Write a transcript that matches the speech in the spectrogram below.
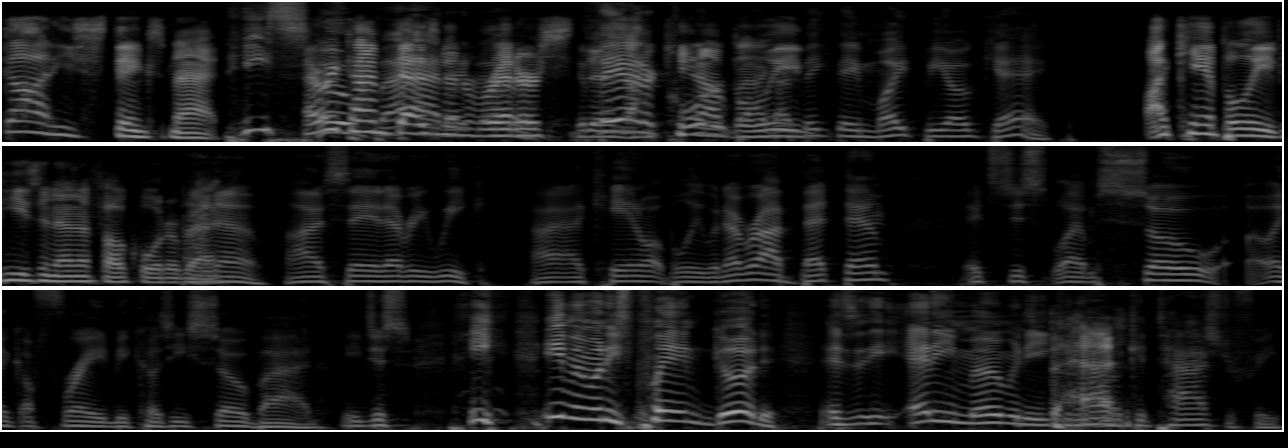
God, he stinks, Matt. He's so Every time bad, Desmond. Ridder If they had a quarterback, I believe- I think they might be okay. I can't believe he's an NFL quarterback. I know. I say it every week. I, I cannot believe. Whenever I bet them, it's just I'm so like afraid because he's so bad. He just he even when he's playing good, is any moment he can have a catastrophe.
